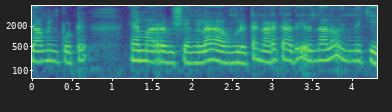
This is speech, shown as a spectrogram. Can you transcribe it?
ஜாமீன் போட்டு ஏமாறுற விஷயங்கள்லாம் அவங்கள்ட்ட நடக்காது. இருந்தாலும் இன்றைக்கி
